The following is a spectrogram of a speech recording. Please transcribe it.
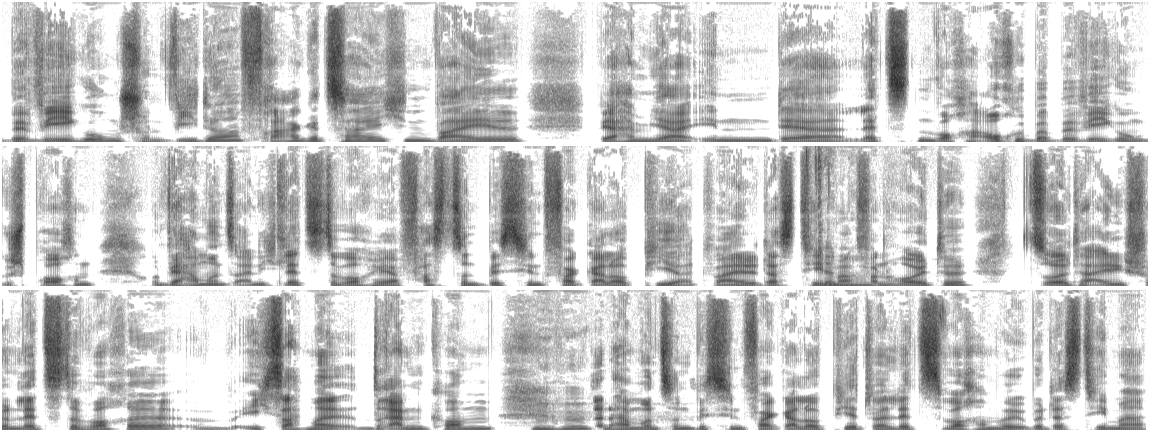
Bewegung schon wieder, Fragezeichen, weil wir haben ja in der letzten Woche auch über Bewegung gesprochen und wir haben uns eigentlich letzte Woche ja fast so ein bisschen vergaloppiert, weil das Thema genau. von heute sollte eigentlich schon letzte Woche, ich sag mal, drankommen. Mhm. Dann haben wir uns so ein bisschen vergaloppiert galoppiert, weil letzte Woche haben wir über das Thema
